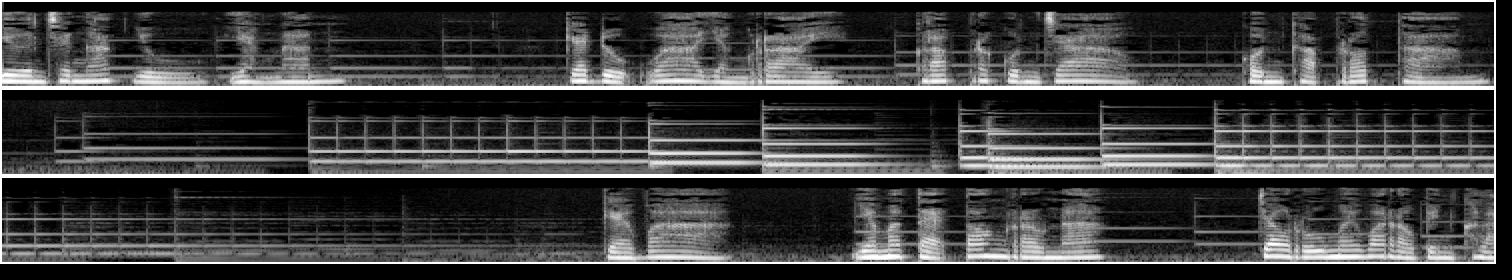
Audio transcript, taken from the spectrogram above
ยืนชะงักอยู่อย่างนั้น แกดุว่าอย่างไร ครับพระคุณเจ้า คนขับรถถามแกว่า อย่ามาแตะต้องเรานะ เจ้ารู้ไหมว่าเราเป็นใคร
